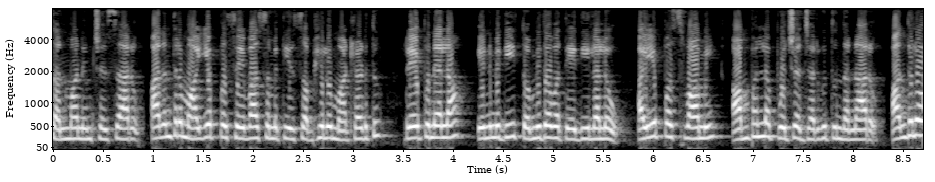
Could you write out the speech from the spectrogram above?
సన్మానం చేశారు. అనంతరం అయ్యప్ప సేవా సమితి సభ్యులు మాట్లాడుతూ రేపు నెల ఎనిమిది తొమ్మిదవ తేదీలలో అయ్యప్ప స్వామి అంబల్ల పూజ జరుగుతుందన్నారు. అందులో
